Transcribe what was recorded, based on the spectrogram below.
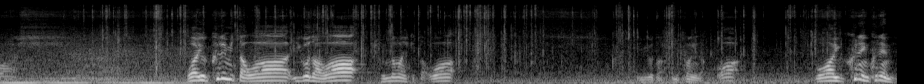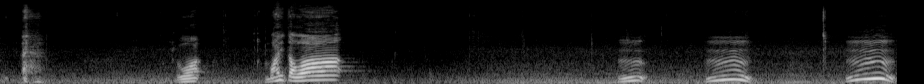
와, 씨. 와, 이거 크림 있다. 와, 이거다. 와, 존나 맛있겠다. 와. 이거다. 이빵이다. 와. 와, 이거 크림, 크림. 와. 맛있다. 와. 음. 음. 음.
